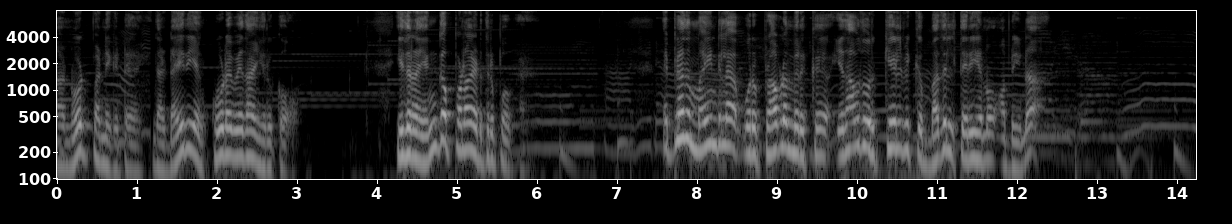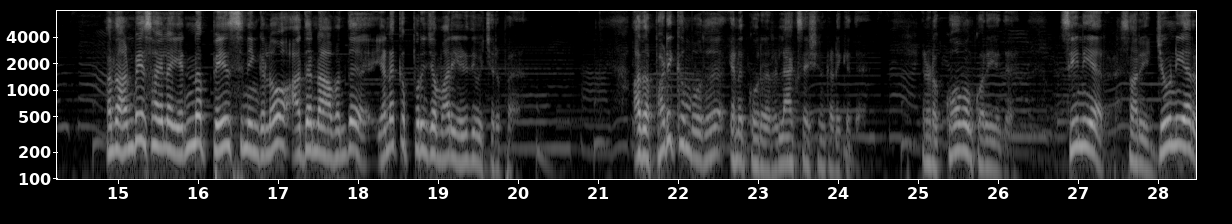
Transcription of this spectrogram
நான் நோட் பண்ணிக்கிட்டு இந்த டைரி என் கூடவே தான் இருக்கும். இதை நான் எங்கே போனாலும் எடுத்துகிட்டு போவேன். எப்பயாவது மைண்டில் ஒரு ப்ராப்ளம் இருக்குது ஏதாவது ஒரு கேள்விக்கு பதில் தெரியணும் அப்படின்னா அந்த அன்பே சாயில என்ன பேசுனீங்களோ அதை நான் வந்து எனக்கு புரிஞ்ச மாதிரி எழுதி வச்சிருப்பேன். அதை படிக்கும்போது எனக்கு ஒரு ரிலாக்ஸேஷன் கிடைக்குது. என்னோட கோபம் குறையுது. சீனியர் சாரி ஜூனியர்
